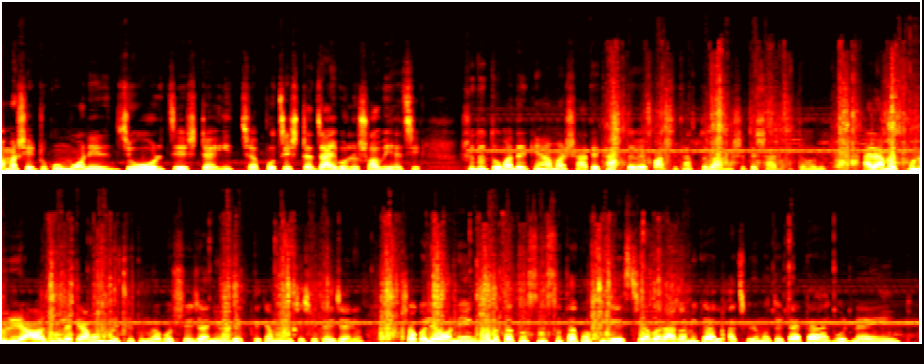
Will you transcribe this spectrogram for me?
আমার সেটুকু মনের জোর, চেষ্টা, ইচ্ছা, প্রচেষ্টা যাই বলো, সবই আছে। শুধু তোমাদেরকে আমার সাথে থাকতে হবে, পাশে থাকতে হবে, আমার সাথে সাথ দিতে হবে। আর আমার ফুলুরির আওয়াজগুলো কেমন হয়েছে তোমরা অবশ্যই জানিও, দেখতে কেমন হয়েছে সেটাই জানিও। সকলে অনেক ভালো থাকো, সুস্থ থাকো, ফিরে এসছি আবার আগামীকাল। আজকের মতো টাটা, গুড নাইট।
